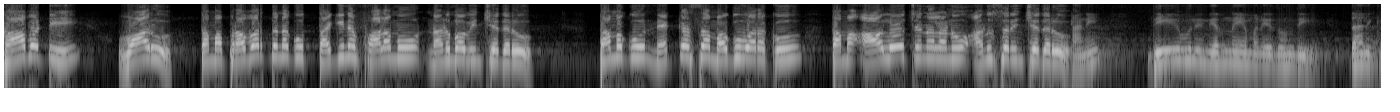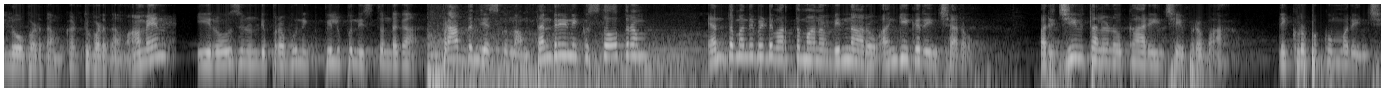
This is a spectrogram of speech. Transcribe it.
కాబట్టి వారు తమ ప్రవర్తనకు తగిన ఫలము ననుభవించెదరు. తమకు నెక్కస మగు వరకు తమ ఆలోచనలను అనుసరించెదరు. కానీ దేవుని నిర్ణయం అనేది ఉంది. దానికి లోబడదాం కట్టుబడదాం. ఆమెన్. ఈ రోజు నుండి ప్రభు నీకు పిలుపునిస్తుండగా ప్రార్థన చేసుకుందాం. తండ్రి నీకు స్తోత్రం. ఎంతమంది బిడ్డ వర్తమానం విన్నారో అంగీకరించారో వారి జీవితాలను కార్యించే ప్రభా నీ కృప కుమ్మరించి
